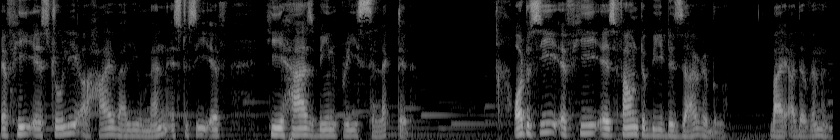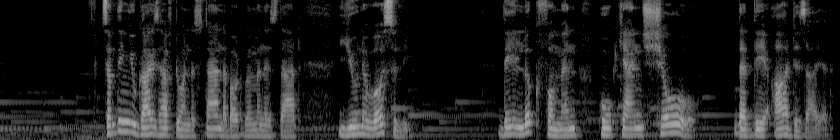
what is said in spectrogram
if he is truly a high value man, is to see if he has been pre selected, or to see if he is found to be desirable by other women. Something you guys have to understand about women is that universally they look for men who can show that they are desired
